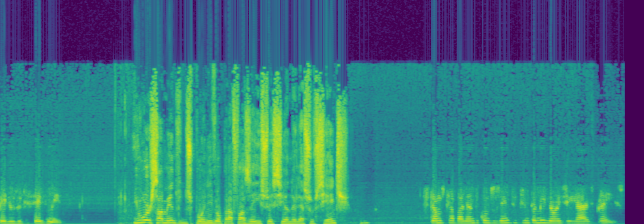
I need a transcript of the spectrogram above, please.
período de seis meses. E o orçamento disponível para fazer isso esse ano ele é suficiente? estamos trabalhando com 230 milhões de reais para isso.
